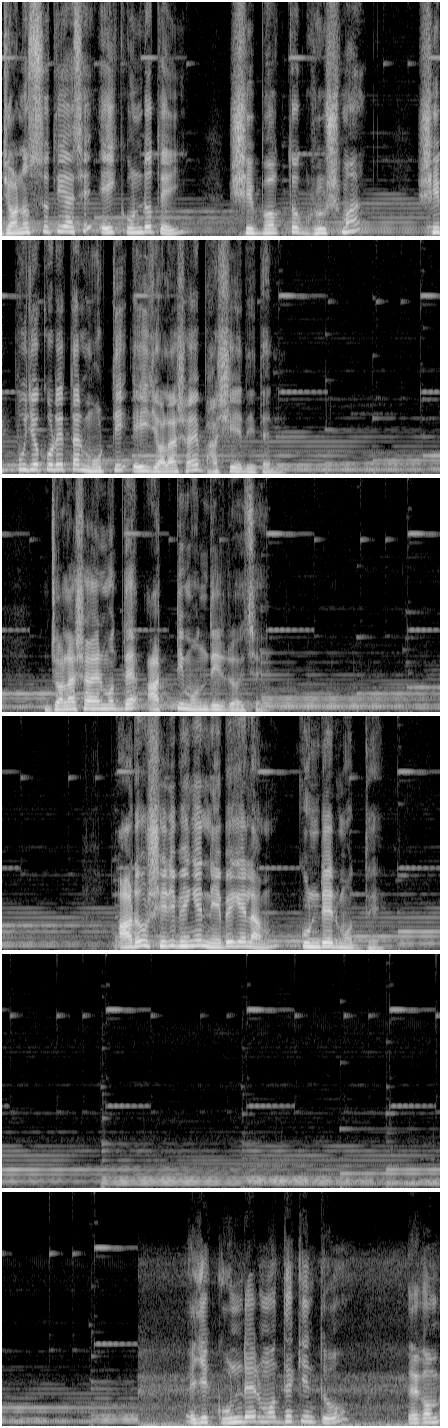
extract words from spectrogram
জনশ্রুতি আছে এই কুণ্ডতেই শিবভক্ত ঘ্রুষ্মা শিব পুজো করে তার মূর্তি এই জলাশয়ে ভাসিয়ে দিতেন। জলাশয়ের মধ্যে আটটি মন্দির রয়েছে। আরও সিঁড়ি ভেঙে নেবে গেলাম কুণ্ডের মধ্যে। এই যে কুণ্ডের মধ্যে কিন্তু এরকম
